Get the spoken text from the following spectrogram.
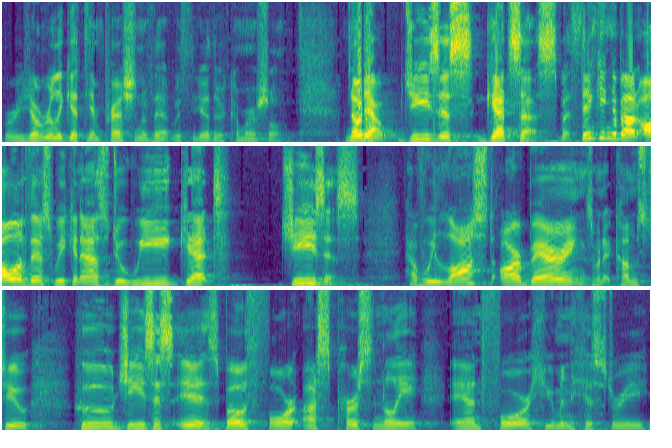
where you don't really get the impression of that with the other commercial. No doubt, Jesus gets us. But thinking about all of this, we can ask do we get Jesus? Have we lost our bearings when it comes to who Jesus is, both for us personally and for human history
